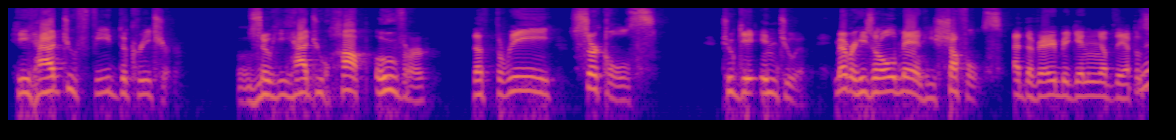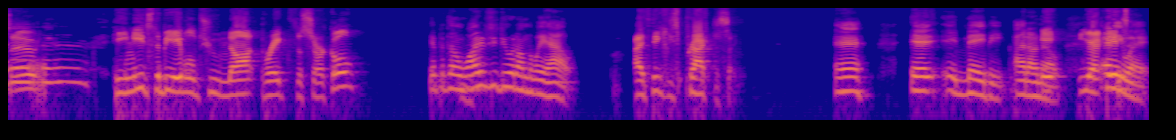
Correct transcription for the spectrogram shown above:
He had to feed the creature, Mhm. so he had to hop over the three circles to get into it. Remember, he's an old man. He shuffles at the very beginning of the episode. He needs to be able to not break the circle. Yeah, but then why does he do it on the way out? I think he's practicing. Eh, it, it maybe. I don't know. It- yeah. anyway,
